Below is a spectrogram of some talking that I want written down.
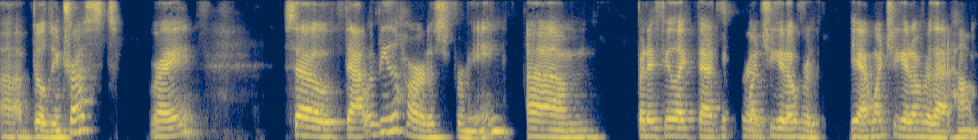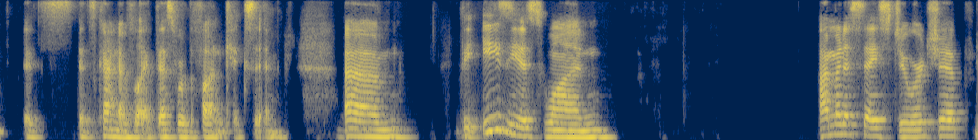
uh, building trust, right? So that would be the hardest for me. Um, but I feel like that's once you get over, yeah, once you get over that hump, it's it's kind of like that's where the fun kicks in. Um, the easiest one, I'm going to say stewardship.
